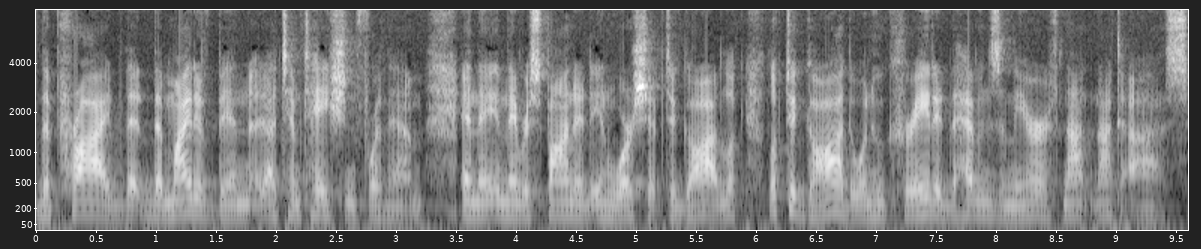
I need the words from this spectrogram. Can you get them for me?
the pride that, that might have been a temptation for them. And they, and they responded in worship to God. Look, look to God, the one who created the heavens and the earth, not, not to us.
